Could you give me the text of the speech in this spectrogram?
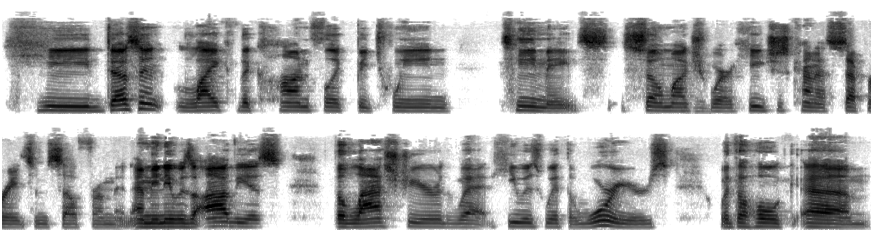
he doesn't like the conflict between teammates so much mm. where he just kind of separates himself from it. I mean, it was obvious the last year that he was with the Warriors with the whole um,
